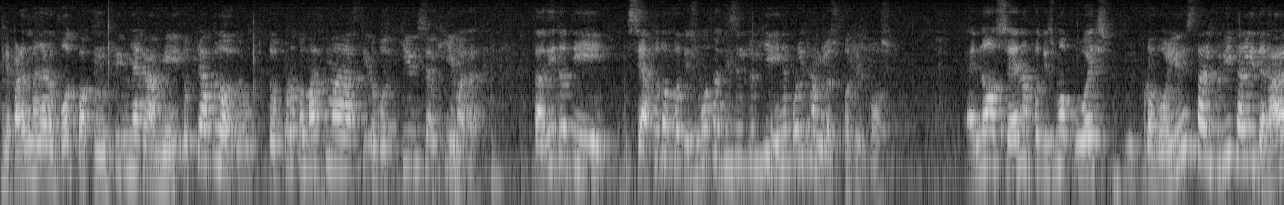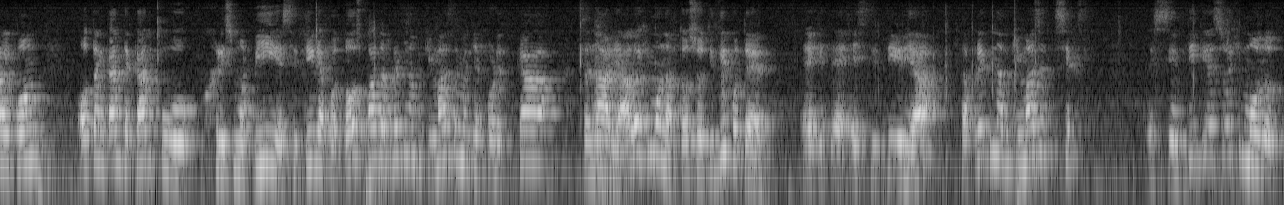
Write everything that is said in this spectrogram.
για παράδειγμα, ένα ρομπότ που ακολουθεί μια γραμμή, το πιο απλό, το, το πρώτο μάθημα στη ρομποτική σε οχήματα. Θα δείτε ότι σε αυτό το φωτισμό θα δυσλειτουργεί. Είναι πολύ χαμηλός ο φωτισμός. Ενώ σε ένα φωτισμό που έχει προβολή θα λειτουργεί καλύτερα. Άρα λοιπόν όταν κάνετε κάτι που χρησιμοποιεί αισθητήρια φωτός, πάντα πρέπει να δοκιμάσετε με διαφορετικά σενάρια. Αλλά όχι μόνο αυτό, σε οτιδήποτε έχετε αισθητήρια, θα πρέπει να δοκιμάζετε τι συνθήκες όχι μόνο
